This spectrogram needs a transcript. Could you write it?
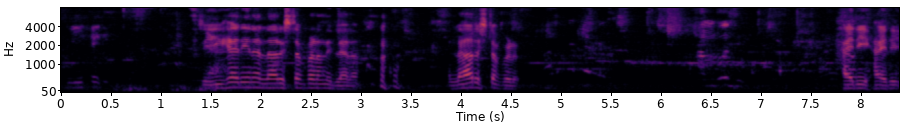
ശ്രീഹരി. ശ്രീഹരിനെ എല്ലാവരും ഇഷ്ടപ്പെടുന്നില്ലല്ലോ. എല്ലാവരും ഇഷ്ടപ്പെടും. ഹരി ഹരി.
